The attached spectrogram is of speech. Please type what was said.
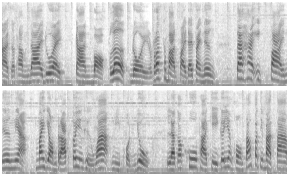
อาจจะทำได้ด้วยการบอกเลิกโดยรัฐบาลฝ่ายใดฝ่ายหนึ่ง แต่หากอีกฝ่ายหนึ่งเนี่ยไม่ยอมรับก็ยังถือว่ามีผลอยู่ แล้วก็คู่ภาคีก็ยังคงต้องปฏิบัติตาม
